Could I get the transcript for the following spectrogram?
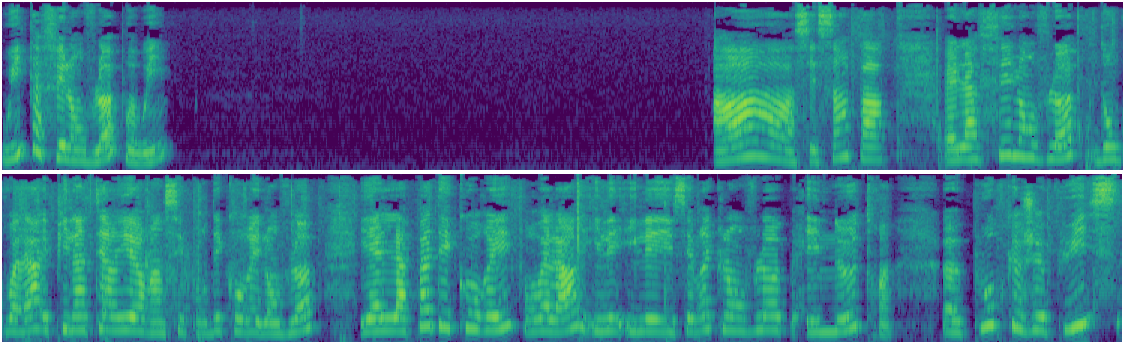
Oui, tu as fait l'enveloppe, oui, oui. Ah, c'est sympa. Elle a fait l'enveloppe, donc voilà. Et puis l'intérieur, hein, c'est pour décorer l'enveloppe. Et elle l'a pas décoré. Voilà, il est, il est. C'est vrai que l'enveloppe est neutre. Euh, pour que je puisse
